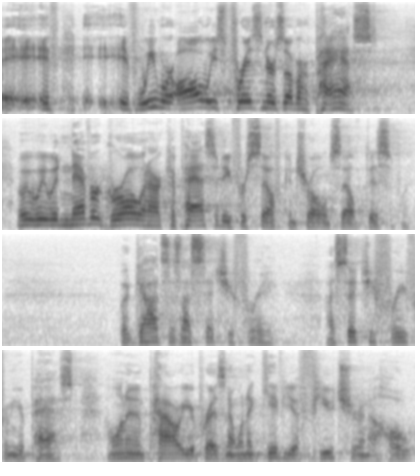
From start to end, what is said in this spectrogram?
if, if we were always prisoners of our past, we would never grow in our capacity for self control and self discipline. But God says, I set you free. I set you free from your past. I want to empower your present. I want to give you a future and a hope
